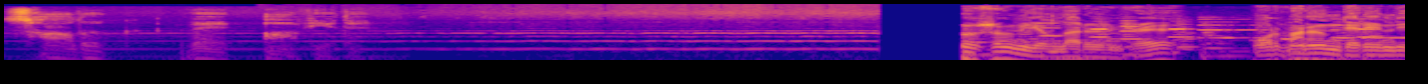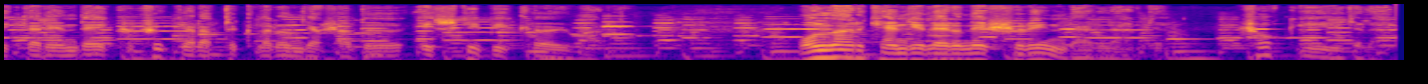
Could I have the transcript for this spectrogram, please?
sağlık ve afiyete. Uzun yıllar önce ormanın derinliklerinde küçük yaratıkların yaşadığı eski bir köy vardı. Onlar kendilerine şirin derlerdi. Çok iyiydiler.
